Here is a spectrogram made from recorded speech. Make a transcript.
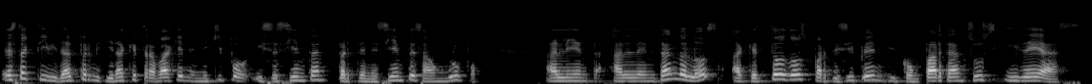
Esta actividad permitirá que trabajen en equipo y se sientan pertenecientes a un grupo, alentándolos a que todos participen y compartan sus ideas.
